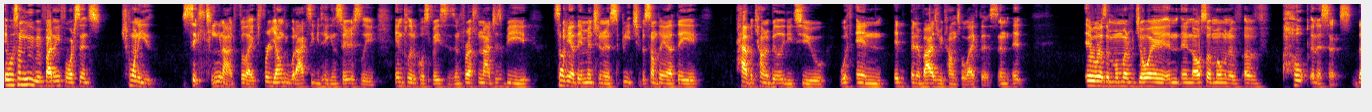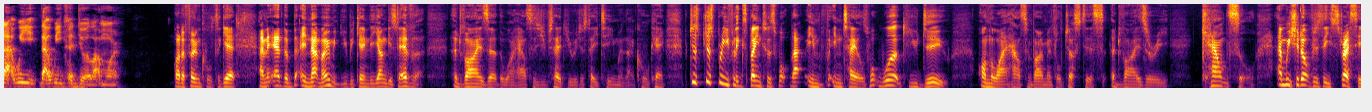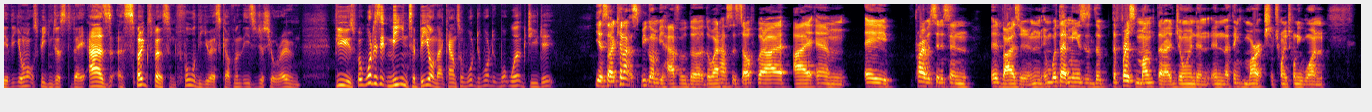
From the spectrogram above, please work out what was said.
it was something we've been fighting for since 2016, I'd feel like, for young people to actually be taken seriously in political spaces and for us to not just be something that they mention in a speech, but something that they have accountability to within an advisory council like this. And it it was a moment of joy and, and also a moment of, of hope in a sense that we that we could do a lot more. What a phone call to get. And at the in that moment you became the youngest ever advisor at the White House, as you've said, you were just 18 when that call came. Just just briefly explain to us what that in, entails, what work you do on the White House Environmental Justice Advisory Council. And we should obviously stress here that you're not speaking to us today as a spokesperson for the US government. These are just your own views. But what does it mean to be on that council? What what what work do you do? Yeah, so I cannot speak on behalf of the, the White House itself, but I, I am a private citizen advisor. And, and what that means is the, the first month that I joined in, in, I think, March of 2021,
